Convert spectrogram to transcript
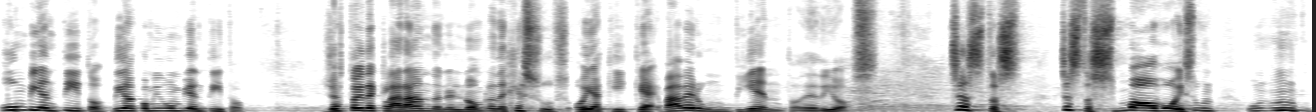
un vientito, digan conmigo un vientito. Yo estoy declarando en el nombre de Jesús hoy aquí que va a haber un viento de Dios. Just a, small voice, un, un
